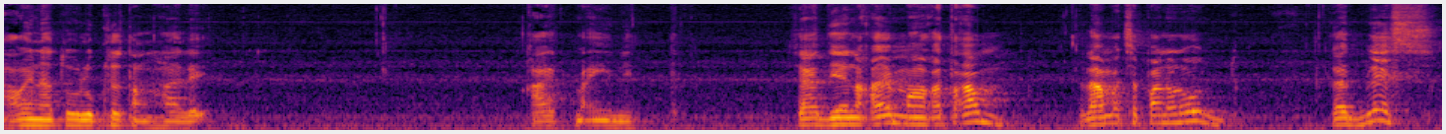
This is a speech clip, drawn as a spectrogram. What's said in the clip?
ako'y natulog sa tanghali. Kahit mainit. Sa di na kayo mga katakam. Salamat sa panonood. God bless.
